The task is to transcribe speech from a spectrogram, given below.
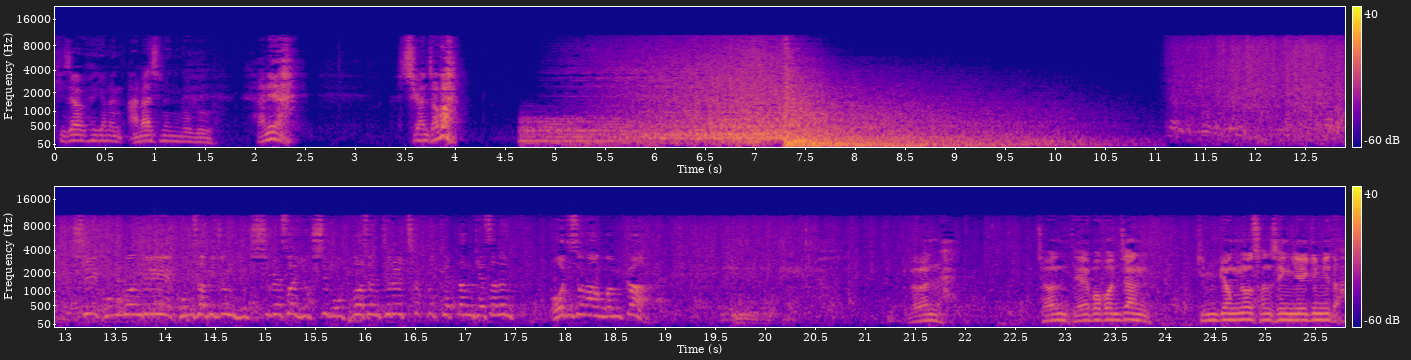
기자회견은 안 하시는 걸로 아니야. 시간 잡아. 시 공무원들이 공사비 중 60에서 65%를 착복했다는 계산은 어디서 나온 겁니까? 그건 전 대법원장 김병로 선생 얘기입니다.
